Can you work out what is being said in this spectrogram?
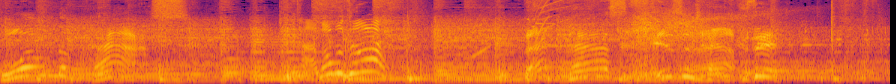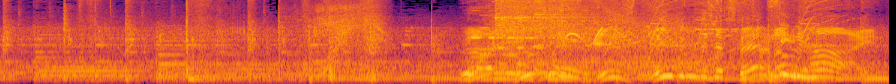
blown the pass. 頼むぞ That pass isn't happening. What is leaving the defense behind?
